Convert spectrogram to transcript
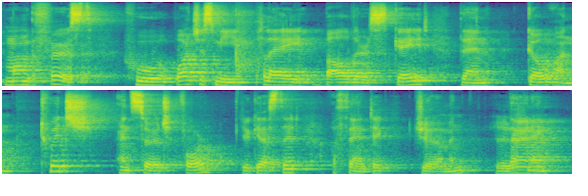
among the first who watches me play Baldur's Gate, then go on Twitch and search for, you guessed it, Authentic German Learning.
